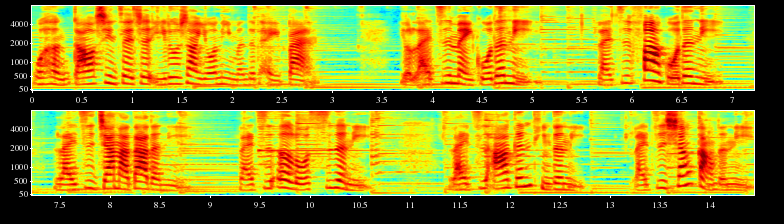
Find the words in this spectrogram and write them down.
我很高兴在这一路上有你们的陪伴，有来自美国的你，来自法国的你，来自加拿大的你，来自俄罗斯的你，来自阿根廷的你，来自香港的你，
